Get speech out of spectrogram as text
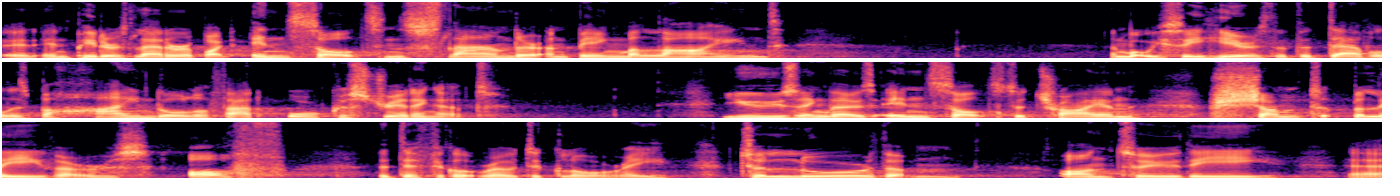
in Peter's letter about insults and slander and being maligned. And what we see here is that the devil is behind all of that, orchestrating it, using those insults to try and shunt believers off the difficult road to glory, to lure them onto the uh,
